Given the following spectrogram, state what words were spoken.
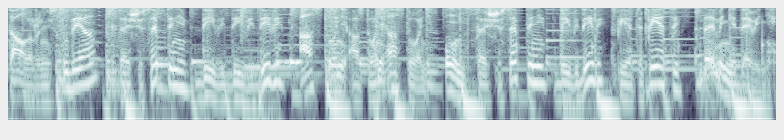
Tālruņa studijā 6722, 888, un 6722, 559,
